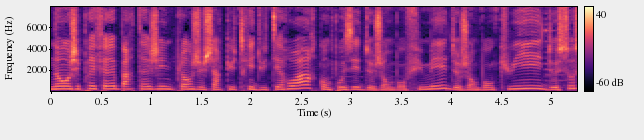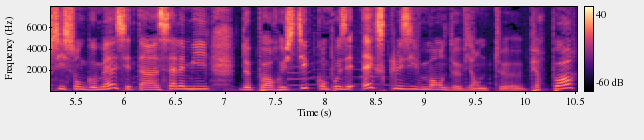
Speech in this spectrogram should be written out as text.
Non, j'ai préféré partager une planche de charcuterie du terroir composée de jambon fumé, de jambon cuit, de saucisson gomet. C'est un salami de porc rustique composé exclusivement de viande euh, pure porc.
